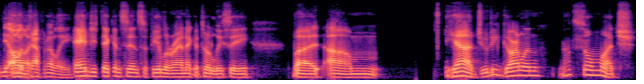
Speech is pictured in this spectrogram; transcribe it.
Yeah, oh, Uh, definitely. Angie Dickinson, Sophia Loren I could totally see, but um, yeah, Judy Garland not so much,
